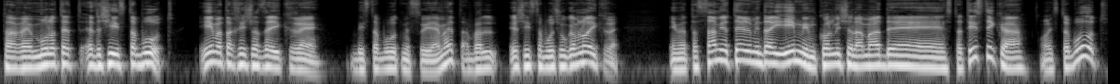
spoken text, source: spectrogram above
אתה הרי אמור לתת איזושהי הסתברות. אם התרחיש הזה יקרה בהסתברות מסוימת, אבל יש הסתברות שהוא גם לא יקרה. אם אתה שם יותר מדי אימים, כל מי שלמד אה, סטטיסטיקה או הסתברות,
